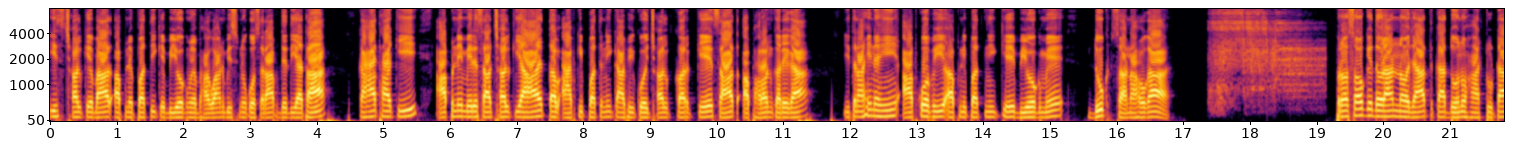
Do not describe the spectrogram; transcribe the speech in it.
इस छल के बाद अपने पति के वियोग में भगवान विष्णु को श्राप दे दिया था। कहा था कि आपने मेरे साथ छल किया है, तब आपकी पत्नी का भी कोई छल करके साथ अपहरण करेगा। इतना ही नहीं, आपको भी अपनी पत्नी के वियोग में दुख सहना होगा। प्रसव के दौरान नवजात का दोनों हाथ टूटा।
